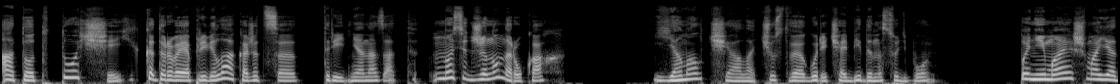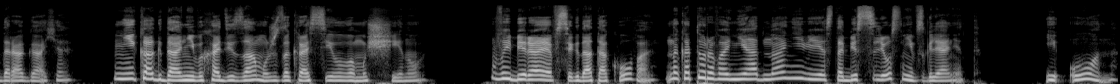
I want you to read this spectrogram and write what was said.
А тот тощий, которого я привела, кажется, три дня назад, носит жену на руках. Я молчала, чувствуя горечь обиды на судьбу. «Понимаешь, моя дорогая, никогда не выходи замуж за красивого мужчину, выбирая всегда такого, на которого ни одна невеста без слез не взглянет. И он,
